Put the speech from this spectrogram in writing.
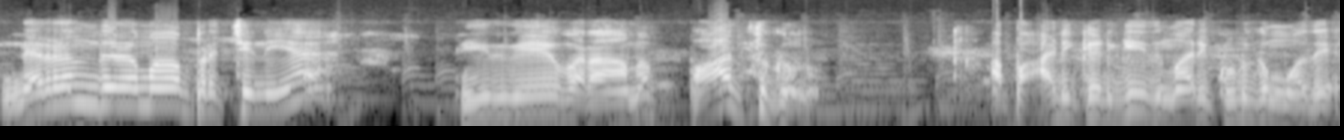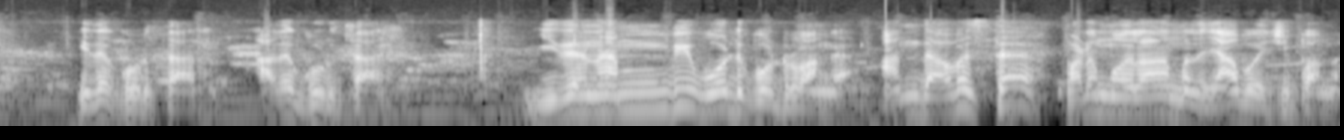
நிரந்தரமா பிரச்சனைய தீர்வே வராம பார்த்துக்கணும் அப்ப அடிக்கடிக்கு இது மாதிரி கொடுக்கும் போது இதை கொடுத்தார் அதை கொடுத்தார். இதை நம்பி ஓட்டு போட்டுருவாங்க. அந்த அவஸ்தை படம் முதலாம் நம்மளை ஞாபகம் வச்சுப்பாங்க.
